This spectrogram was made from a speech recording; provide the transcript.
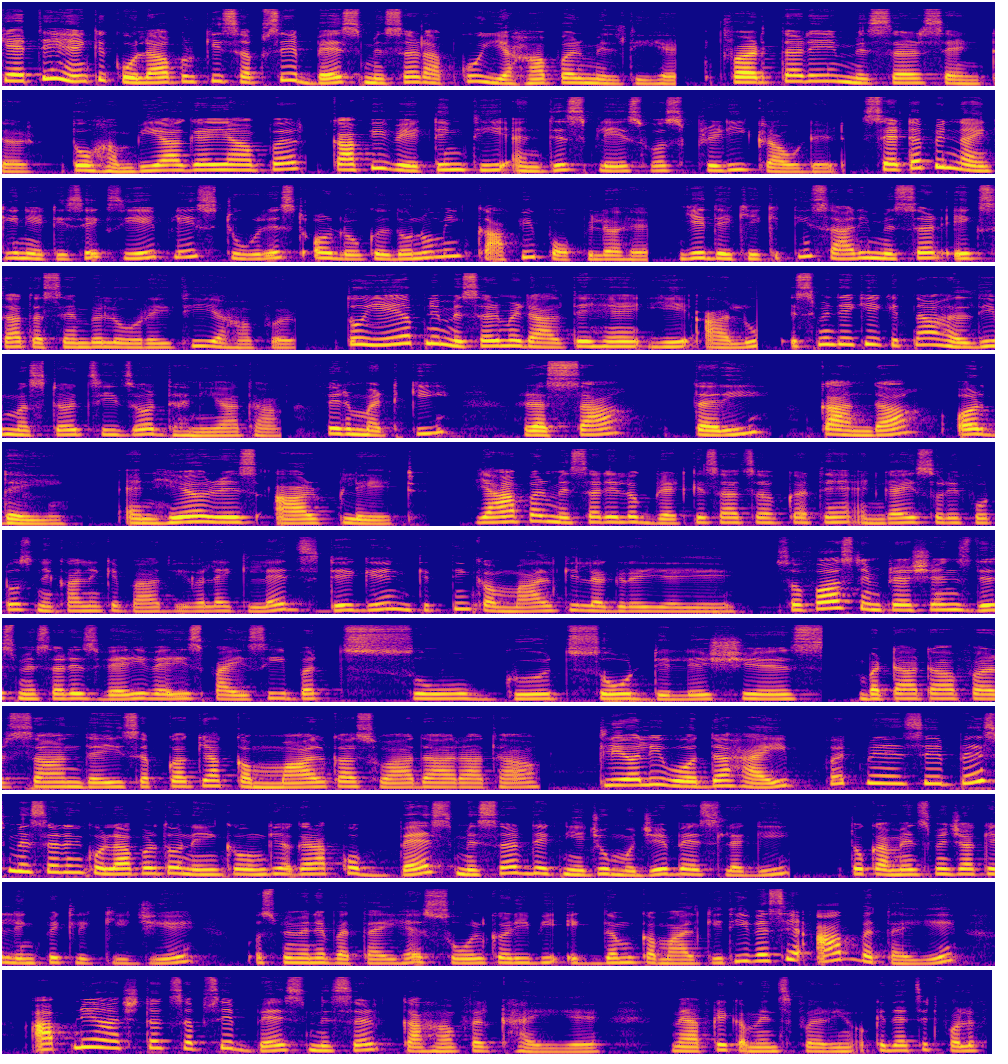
कहते हैं कि कोल्हापुर की सबसे बेस्ट मिसर आपको यहाँ पर मिलती है। फरतरे मिसर सेंटर तो हम भी आ गए यहाँ पर। काफ़ी वेटिंग थी and this place was pretty crowded setup in 1986 ये प्लेस टूरिस्ट और लोकल दोनों में काफ़ी पॉपुलर है। ये देखिए कितनी सारी मिसर एक साथ असेंबल हो रही थी यहाँ पर। तो ये अपने मिसर में डालते हैं ये आलू। इसमें देखिए कितना हल्दी मस्टर्ड सीड्स और धनिया था। फिर मटकी, रस्सा, तरी, कांदा और दही। And here is our plate यहाँ पर मिसर ये लोग ब्रेड के साथ सर्व करते हैं। एंड गाइस थोड़े फ़ोटोज़ निकालने के बाद we were like let's dig in कितनी कमाल की लग रही है ये। So first impression this misal is very very spicy but so good so delicious बटाटा, फरसान, दही, सबका क्या कमाल का स्वाद आ रहा था। Clearly worth the hype but मैं इसे बेस्ट मिसर इन कोल्हापुर तो नहीं कहूँगी। अगर आपको बेस्ट मिसर देखनी है, जो मुझे बेस्ट लगी तो कमेंट्स में जाके लिंक पे क्लिक कीजिए। उसमें मैंने बताई है सोल कड़ी भी एकदम कमाल की थी। वैसे आप बताइए, आपने आज तक सबसे बेस्ट मिसर कहाँ पर खाई है? मैं आपके कमेंट्स पढ़ रही हूँ। Okay that's it follow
